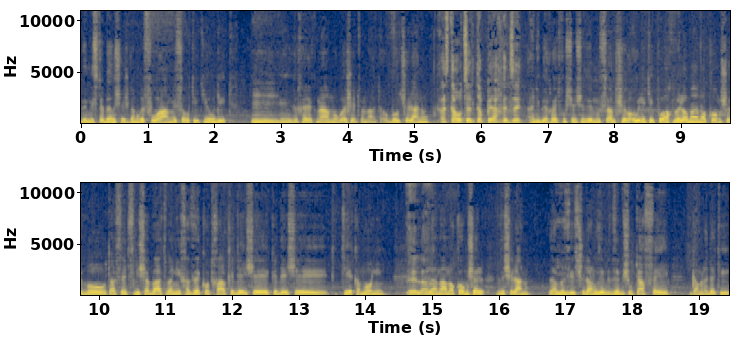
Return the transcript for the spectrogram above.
ומסתבר שיש גם רפואה מסורתית יהודית. Mm. זה חלק מהמורשת ומהתרבות שלנו. אז אתה רוצה לטפח את זה. אני בהחלט חושב שזה מושג שראוי לטיפוח, ולא מהמקום שבו תעשה אצלי שבת ואני אחזק אותך כדי, ש... כדי שתהיה כמוני. אלא? אלא מהמקום של, זה שלנו, זה mm. הבסיס mm. שלנו, זה, זה משותף אה, גם לדתי.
